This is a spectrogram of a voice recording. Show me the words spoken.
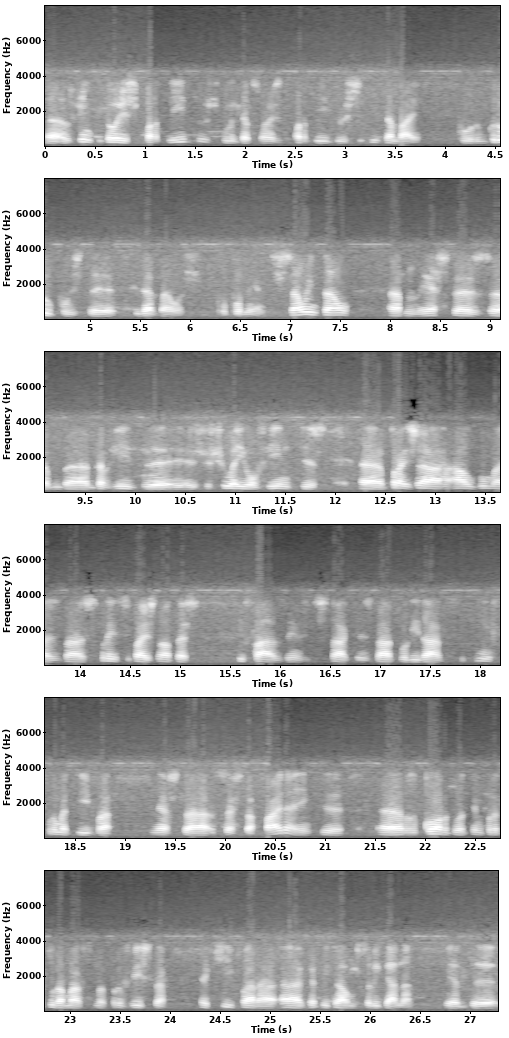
eh, 22 eh, partidos, delegações de partidos e também por grupos de cidadãos proponentes. São então um, estas, um, David, Joshua e ouvintes, uh, para já algumas das principais notas que fazem os destaques da atualidade informativa nesta sexta-feira, em que uh, recordo a temperatura máxima prevista aqui para a capital moçambicana é de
